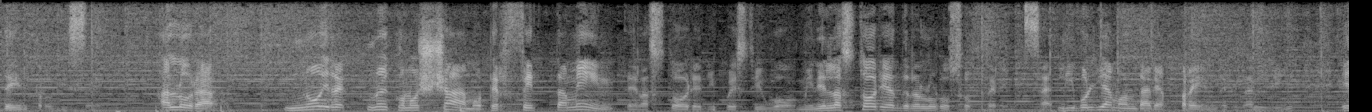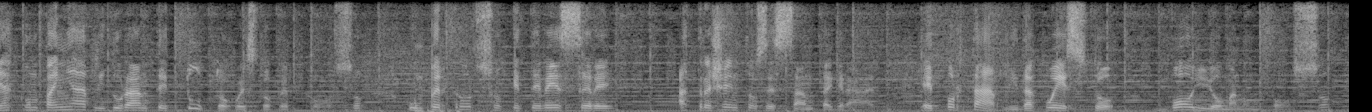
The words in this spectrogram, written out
dentro di sé. Allora, noi, noi, conosciamo perfettamente la storia di questi uomini, la storia della loro sofferenza, li vogliamo andare a prendere da lì e accompagnarli durante tutto questo percorso, un percorso che deve essere a 360 gradi e portarli da questo voglio ma non posso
